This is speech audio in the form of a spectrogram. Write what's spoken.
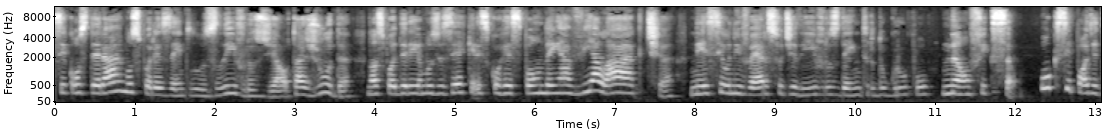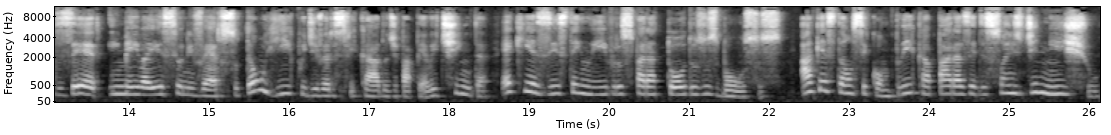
Se considerarmos, por exemplo, os livros de autoajuda, nós poderíamos dizer que eles correspondem à Via Láctea nesse universo de livros dentro do grupo não ficção. O que se pode dizer em meio a esse universo tão rico e diversificado de papel e tinta é que existem livros para todos os bolsos. A questão se complica para as edições de nicho,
